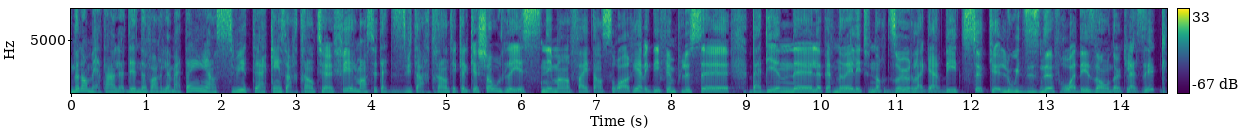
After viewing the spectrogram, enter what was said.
Non, non, mais attends, là, dès 9h le matin, ensuite à 15h30, il y a un film, ensuite à 18h30, il y a quelque chose, là, il y a cinéma en fête en soirée avec des films plus euh, Babine, euh, Le Père Noël est une ordure, La Gardée, Tuc, Louis XIX, Roi des ondes, un classique.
